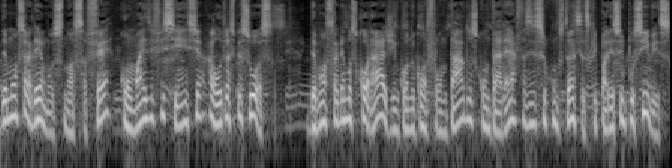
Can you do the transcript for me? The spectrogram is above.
demonstraremos nossa fé com mais eficiência a outras pessoas. Demonstraremos coragem quando confrontados com tarefas e circunstâncias que pareçam impossíveis.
